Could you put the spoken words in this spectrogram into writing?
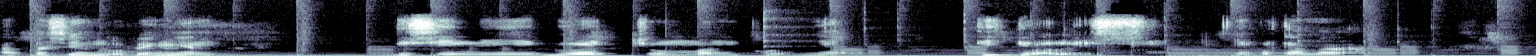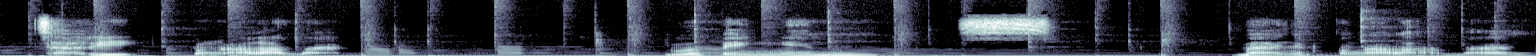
Apa sih yang gue pengen? Di sini gue cuman punya tiga list. Yang pertama, cari pengalaman. Gue pengen banyak pengalaman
